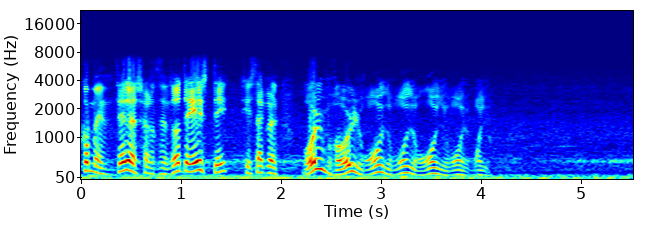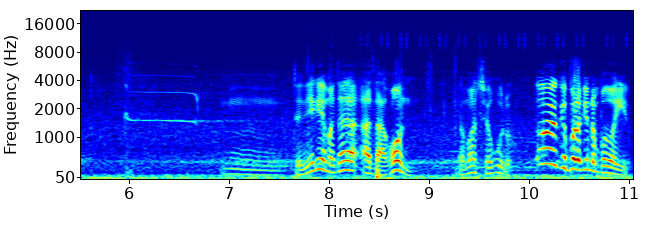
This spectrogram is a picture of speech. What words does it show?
convencer al sacerdote este si está con... Mm, Tendría que matar a Dagón, lo más seguro. ¡Ay, que por aquí no puedo ir!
